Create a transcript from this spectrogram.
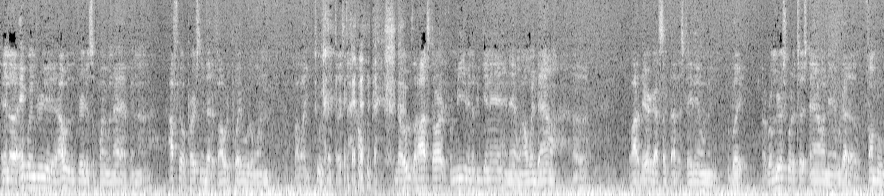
And then uh, ankle injury, yeah, I was very disappointed when that happened. Uh, I felt personally that if I would have played, we would have won by like two or three touchdowns. you know, it was a hot start for me in the beginning, and then when I went down, uh, a lot of air got sucked out of the stadium. And, but uh, Ramir scored a touchdown, and we got a fumble,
